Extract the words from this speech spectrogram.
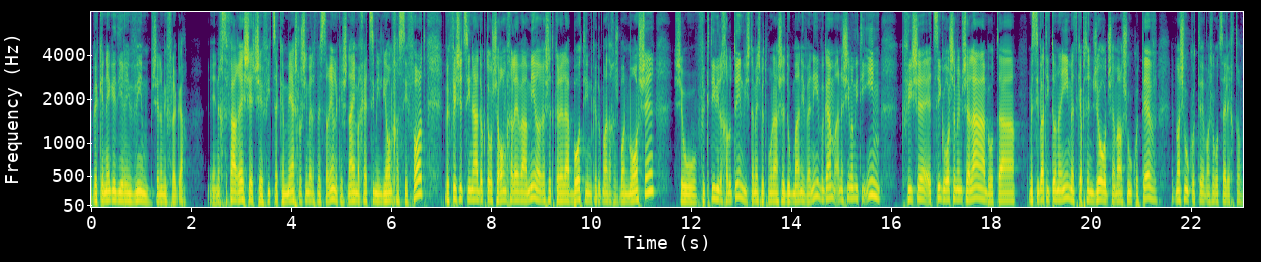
וכנגד יריבים של המפלגה. אה, נחשפה רשת שהפיצה כ-130 אלף מסרים לכ-2.5 מיליון חשיפות, וכפי שציינה דוקטור שרון חלב האמיר, הרשת כללה בוטים כדוגמת החשבון משה, שהוא פיקטיבי לחלוטין והשתמש בתמונה של דוגמני ואני, וגם אנשים אמיתיים, כפי שהציג ראש הממשלה באותה מסיבת עיתונאים את קפטן ג'ורג' שאמר שהוא כותב את מה שהוא כותב, מה שהוא רוצה לכתוב.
